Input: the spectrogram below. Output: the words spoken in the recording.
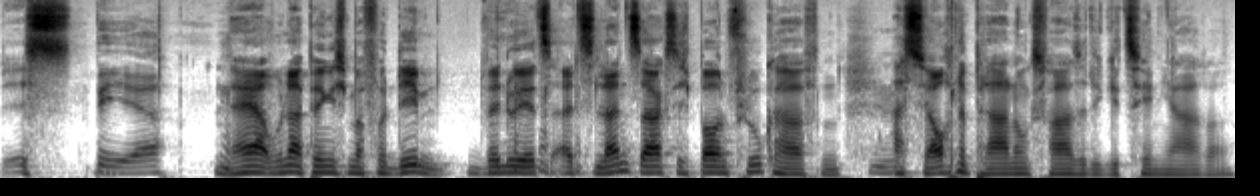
ist. BR. Naja, unabhängig mal von dem. Wenn du jetzt als Land sagst, ich baue einen Flughafen, mhm. hast du ja auch eine Planungsphase, die geht zehn Jahre.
